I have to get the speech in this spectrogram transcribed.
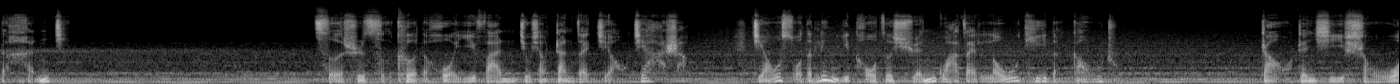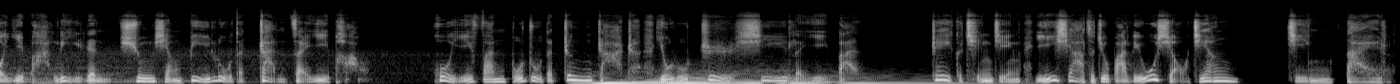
得很紧。此时此刻的霍一帆就像站在脚架上，绞索的另一头则悬挂在楼梯的高处。赵珍惜手握一把利刃，凶相毕露地站在一旁。霍一帆不住地挣扎着，犹如窒息了一般。这个情景一下子就把刘小江惊呆了。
